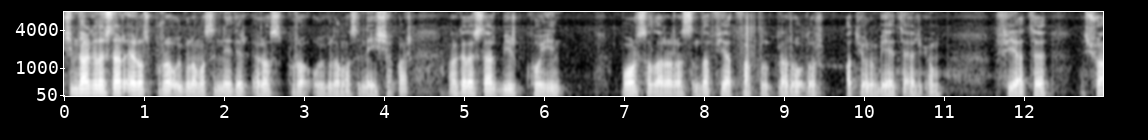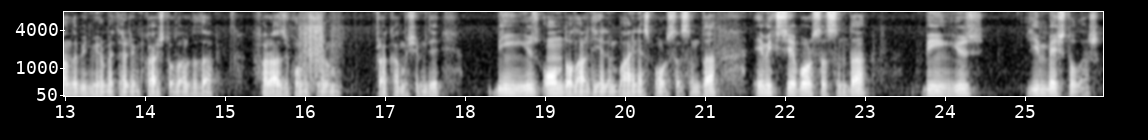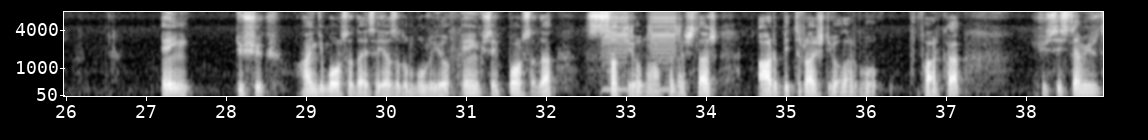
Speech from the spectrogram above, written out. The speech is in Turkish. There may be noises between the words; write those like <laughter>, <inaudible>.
Şimdi arkadaşlar Eros Pro uygulaması nedir? Eros Pro uygulaması ne iş yapar? Arkadaşlar bir coin borsalar arasında fiyat farklılıkları olur. Atıyorum bir Ethereum fiyatı şu anda bilmiyorum Ethereum kaç dolarda da farazi konuşuyorum rakamı şimdi. 1110 dolar diyelim Binance borsasında. MXC borsasında 1125 dolar. En düşük hangi borsadaysa yazılım buluyor. En yüksek borsada satıyor onu arkadaşlar. Arbitraj diyorlar bu farka. Sistem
